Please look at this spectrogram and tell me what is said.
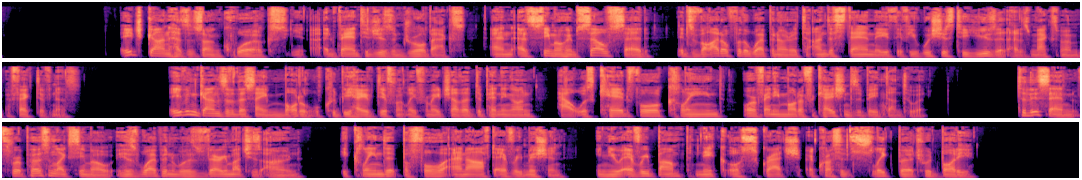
Each gun has its own quirks, advantages, and drawbacks, and as Simo himself said, it's vital for the weapon owner to understand these if he wishes to use it at its maximum effectiveness. Even guns of the same model could behave differently from each other depending on how it was cared for, cleaned, or if any modifications had been done to it. To this end, for a person like Simo, his weapon was very much his own. He cleaned it before and after every mission. He knew every bump, nick, or scratch across its sleek birchwood body.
